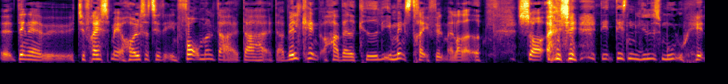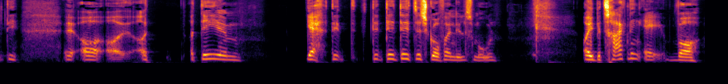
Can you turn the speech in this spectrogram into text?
øh, den er øh, tilfreds med at holde sig til en formel, der, der, der er velkendt og har været kedelig i mindst tre film allerede. Så altså, det, det er sådan en lille smule uheldigt. Øh, og, og, og, og det, øh, ja, det, det, det, det, det skuffer en lille smule. Og i betragtning af, hvor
